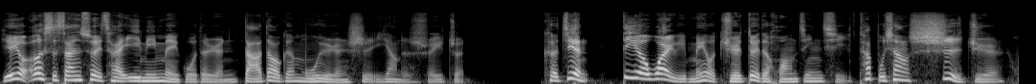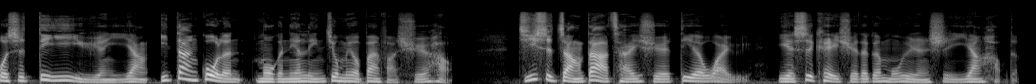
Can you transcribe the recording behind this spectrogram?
也有二十三岁才移民美国的人，达到跟母语人士一样的水准。可见。第二外语没有绝对的黄金期，它不像视觉或是第一语言一样，一旦过了某个年龄就没有办法学好。即使长大才学第二外语，也是可以学得跟母语人士一样好的。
